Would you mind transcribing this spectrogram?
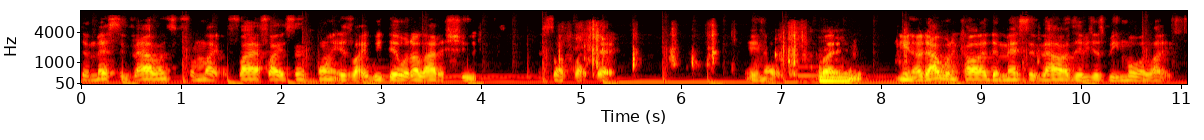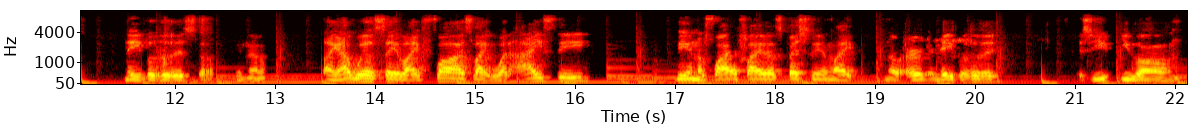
domestic violence from like a firefight standpoint is like we deal with a lot of shootings and stuff like that. You know, but Mm, you know, that wouldn't call it domestic violence. It would just be more like neighborhood stuff, you know. Like I will say, like far as like what I see being a firefighter, especially in like you know urban neighborhood, is you you um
